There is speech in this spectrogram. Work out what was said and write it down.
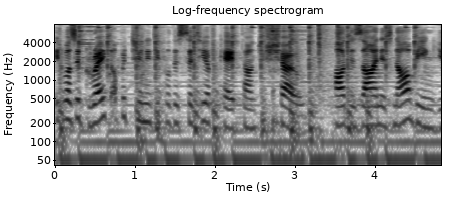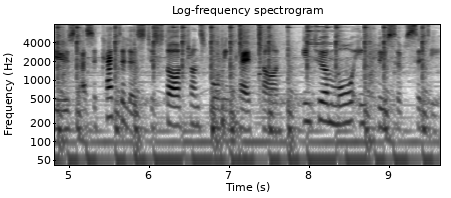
it was a great opportunity for the city of Cape Town to show how design is now being used as a catalyst to start transforming Cape Town into a more inclusive city.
